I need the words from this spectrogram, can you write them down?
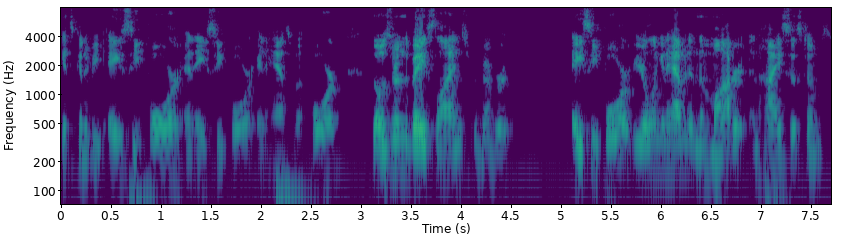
it's going to be AC4 and AC4 Enhancement 4. Those are in the baselines. Remember, AC4, you're only going to have it in the moderate and high systems,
